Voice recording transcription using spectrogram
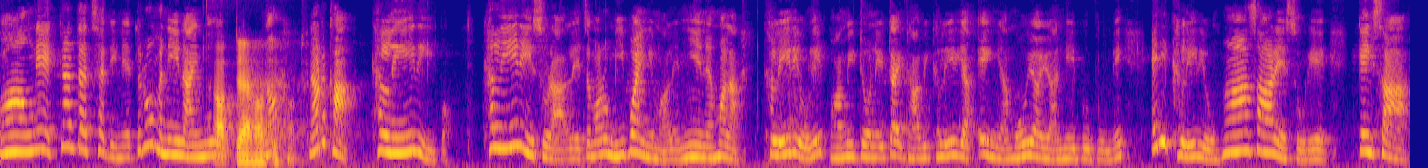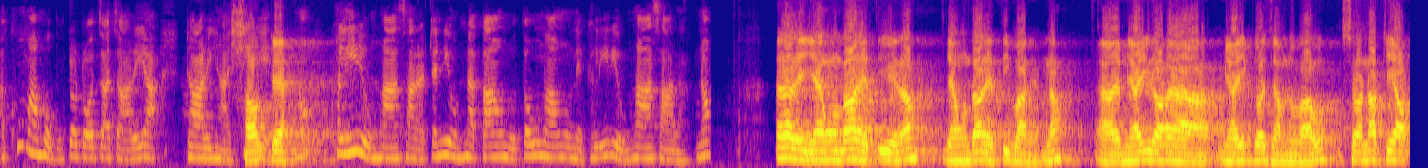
ဘောင်နဲ့ကန့်သက်ချက်တွေနဲ့သူတို့မနေနိုင်ဘူးဟုတ်တယ်ဟုတ်တယ်နော်ဟုတ်တယ်နောက်တစ်ခါခလေးတွေပေါ့ ခလေးတွေဆိုတာလေကျွန်တော်တို့မီးပွိုင်နေမှာလဲမြင်တယ်မဟုတ်လားခလေးတွေကိုလေဘာမီတွန်တွေတိုက်ထားပြီးခလေးတွေကအိမ်ညာမိုးရွာရွာနေပူပူနေအဲ့ဒီခလေးတွေကိုငှားစားတယ်ဆိုတဲ့ကိစ္စအခုမှမဟုတ်ဘူးတော်တော်ကြာကြာတွေကဒါတွေဟာရှိဟုတ်တယ်နော်ခလေးတွေကိုငှားစားတာတစ်နေ့ကို2000လို့3000လို့နဲ့ခလေးတွေကိုငှားစားတာနော်အဲ့ဒါလေရန်ကုန်သားတွေတည်ရနော်ရန်ကုန်သားတွေတည်ပါတယ်နော်အဲအများကြီးတော့အဲအများကြီးပြောကြမလို့ပါဘူးဆိုတော့နောက်တစ်ယောက်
